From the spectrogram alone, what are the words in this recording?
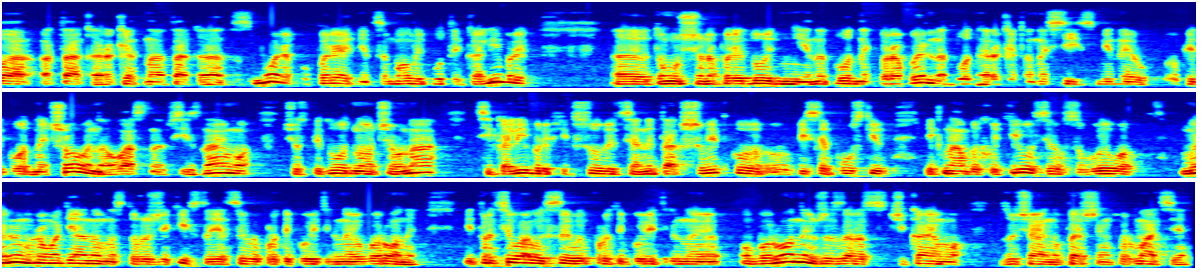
була атака, ракетна атака з моря. Попередньо це могли бути калібри, тому що напередодні надводний корабель, надводний ракетоносій змінив підводний човен. Власне всі знаємо, що з підводного човна ці калібри фіксуються не так швидко е, після пусків, як нам би хотілося, особливо мирним громадянам, на сторожі яких стоять сили протиповітряної оборони. Відпрацювали сили протиповітряної оборони. Вже зараз чекаємо. Звичайно, перша інформація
